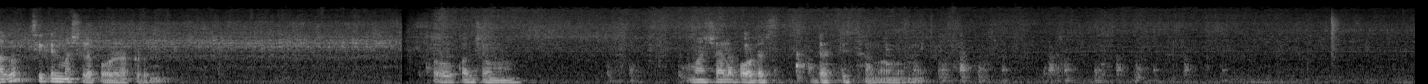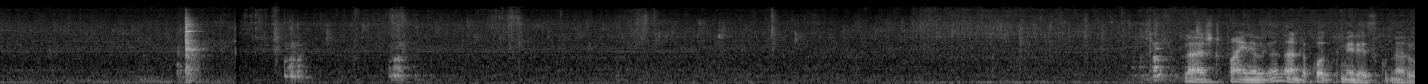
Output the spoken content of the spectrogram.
అగో చికెన్ మసాలా పౌడర్ అక్కడ ఉంది సో కొంచెం మసాలా పౌడర్స్ దట్టిస్తాను మా లాస్ట్ ఫైనల్గా దాంట్లో కొత్తిమీర వేసుకున్నారు.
